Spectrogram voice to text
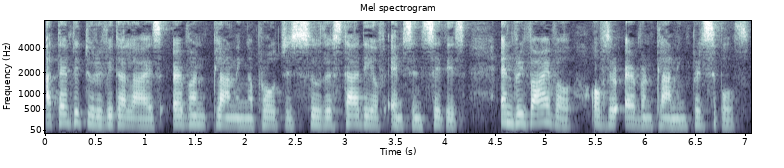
attempted to revitalize urban planning approaches through the study of ancient cities and revival of their urban planning principles.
